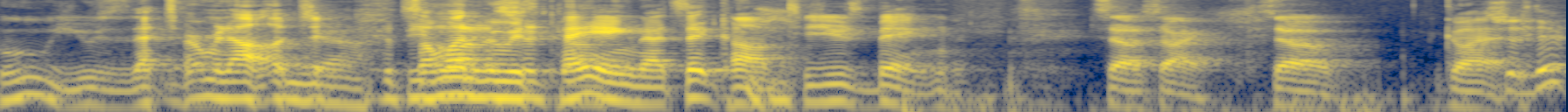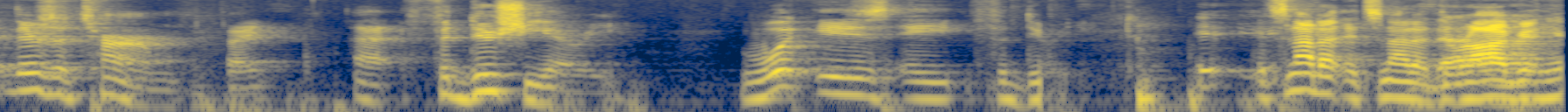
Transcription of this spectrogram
"Who uses that terminology?" Yeah. Someone who is sitcom. paying that sitcom to use Bing. So sorry. So go ahead. So there, there's a term, right? Uh, fiduciary. What is a fiduciary? It's not a. It's not a derogatory.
